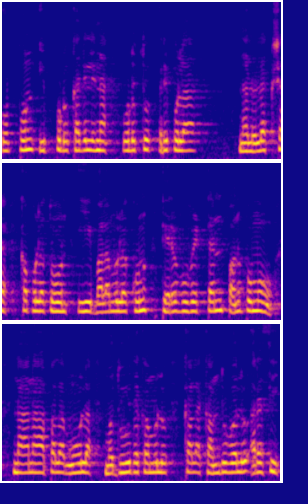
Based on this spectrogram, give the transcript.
ఒప్పున్ ఇప్పుడు కదిలిన ఉడుతు రిపుల నలులక్ష కపులతోన్ ఈ బలములకును తెరవువెట్టన్ పనుపుము. నానాపల మూల మధూదకములు కల కందువలు అరసి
